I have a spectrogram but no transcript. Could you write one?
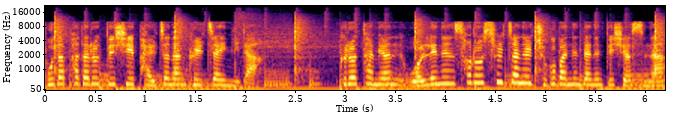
보답하다로 뜻이 발전한 글자입니다. 그렇다면 원래는 서로 술잔을 주고받는다는 뜻이었으나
